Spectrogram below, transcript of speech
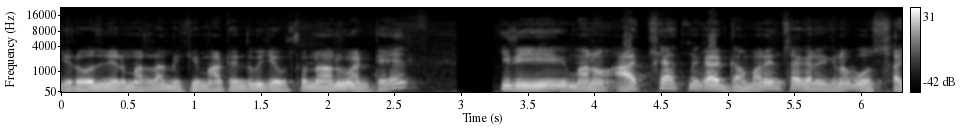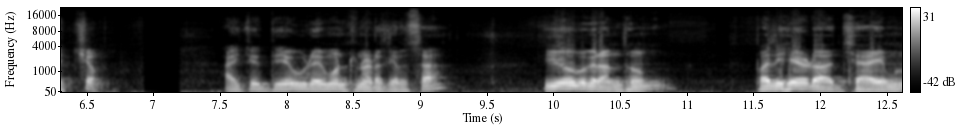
ఈరోజు నేను మళ్ళీ మీకు ఈ మాట ఎందుకు చెబుతున్నాను అంటే ఇది మనం ఆధ్యాత్మిక గమనించగలిగిన ఓ సత్యం. అయితే దేవుడు ఏమంటున్నాడో తెలుసా? యోగ గ్రంథం పదిహేడో అధ్యాయము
